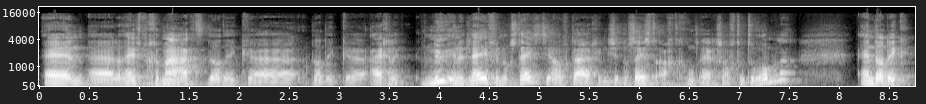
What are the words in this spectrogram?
En eh, dat heeft gemaakt dat ik, eh, dat ik eigenlijk nu in het leven nog steeds die overtuiging, die zit nog steeds op de achtergrond ergens af en toe te rommelen. En dat ik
